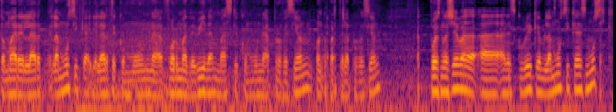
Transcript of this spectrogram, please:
tomar el arte, la música y el arte como una forma de vida más que como una profesión, una parte de la profesión, pues nos lleva a, a descubrir que la música es música.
